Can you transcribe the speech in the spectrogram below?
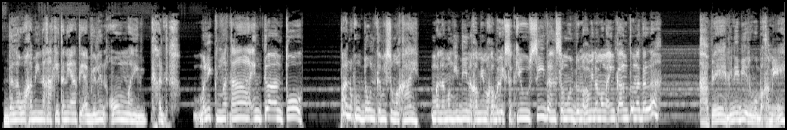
Dalawa kaming nakakita ni Ate Evelyn. Oh my God! Malikmata! Engkanto! Paano kung doon kami sumakay? Malamang hindi na kami makabalik sa QC dahil sa mundo na kami ng mga engkanto na dala. Abe, binibiro mo ba kami?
